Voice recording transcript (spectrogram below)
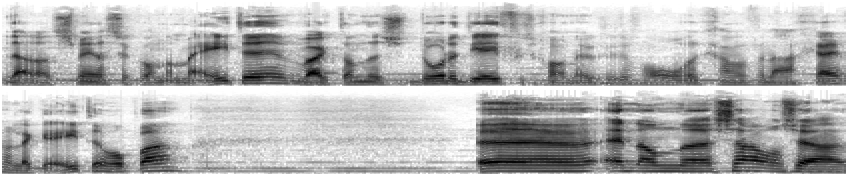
Nou, dan smiddags kwam dan mijn eten, waar ik dan dus door de dieet gewoon, ik dacht van, oh, wat gaan we vandaag krijgen? Lekker eten, hoppa. Eh, en dan s s'avonds, ja,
